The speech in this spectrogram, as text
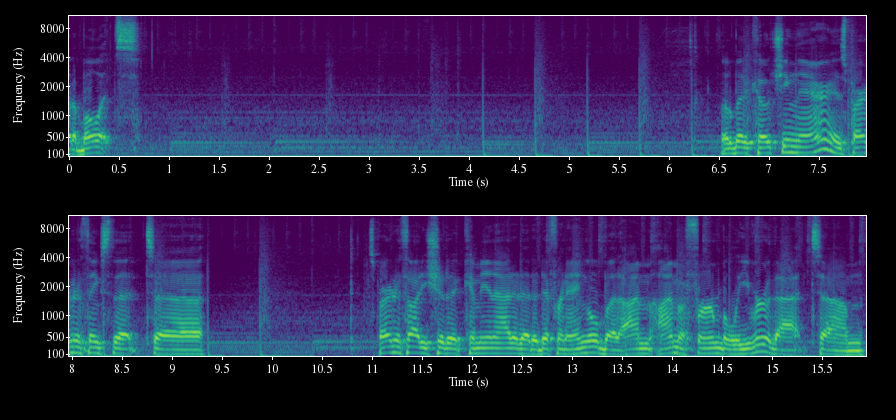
Out of bullets. A little bit of coaching there. His partner thinks that uh, his partner thought he should have come in at it at a different angle, but I'm I'm a firm believer that um,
